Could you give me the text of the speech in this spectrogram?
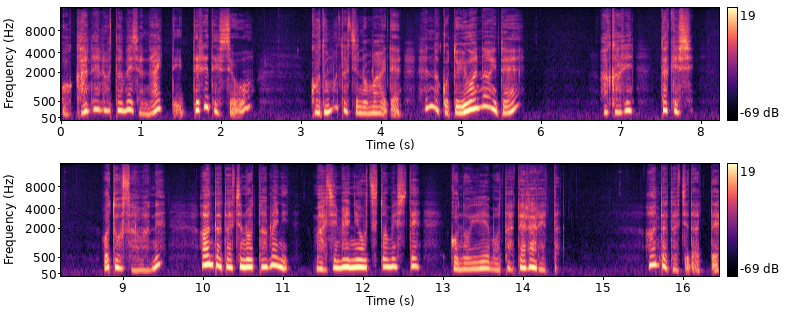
お金のためじゃないって言ってるでしょ。子供たちの前で変なこと言わないで。あかりたけしお父さんはねあんたたちのために真面目にお勤めしてこの家も建てられた。あんたたちだって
